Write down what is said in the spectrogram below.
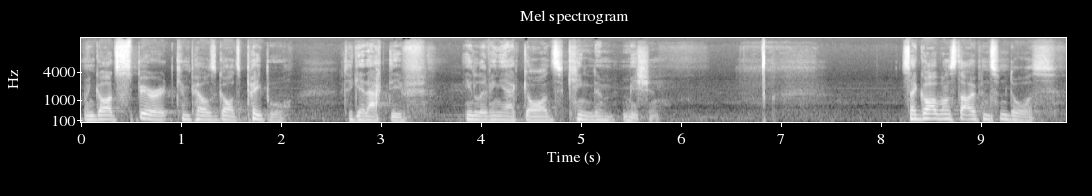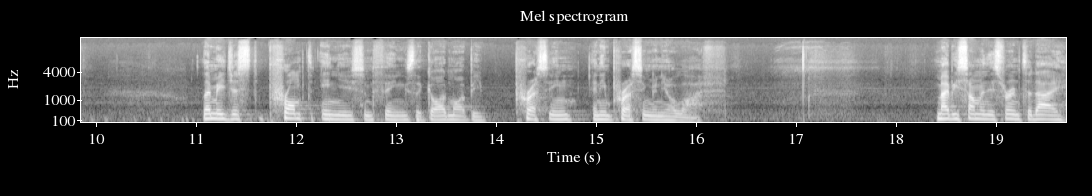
when God's Spirit compels God's people to get active in living out God's kingdom mission. So, God wants to open some doors. Let me just prompt in you some things that God might be pressing and impressing in your life. Maybe some in this room today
